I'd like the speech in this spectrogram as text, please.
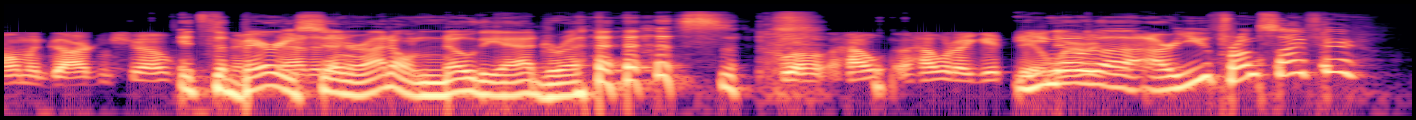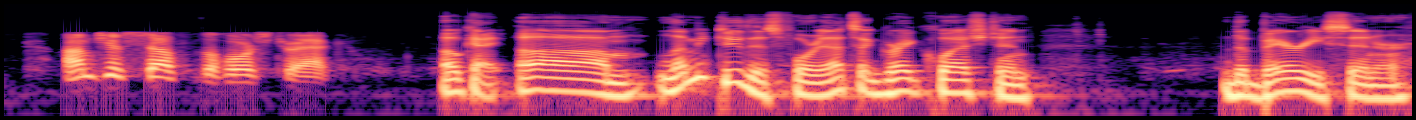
Home and Garden Show? it's the Berry Saturday? center i don't know the address Well, how how would I get there? you know uh, are you from fair? I'm just south of the horse track. Okay. Um, let me do this for you. That's a great question. The Berry Center.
